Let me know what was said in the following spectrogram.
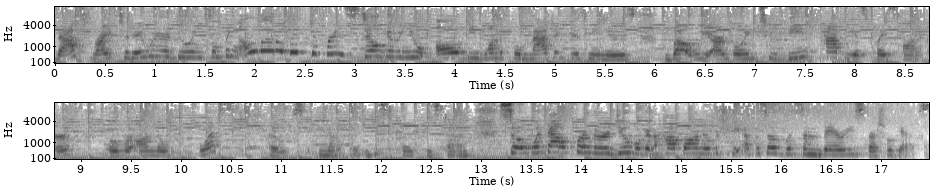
that's right, today we are doing something a little bit different, still giving you all the wonderful magic Disney news, but we are going to the happiest place on earth over on the west coast, not the east coast this time. So without further ado, we're going to hop on over to the episode with some very special guests.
